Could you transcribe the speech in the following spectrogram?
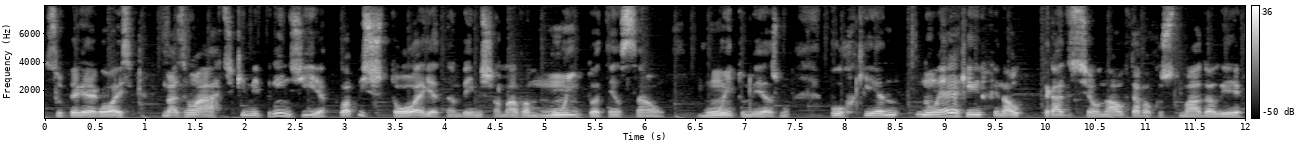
super-heróis, mas é uma arte que me prendia. A própria história também me chamava muito atenção, muito mesmo, porque não era aquele final tradicional que estava acostumado a ler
